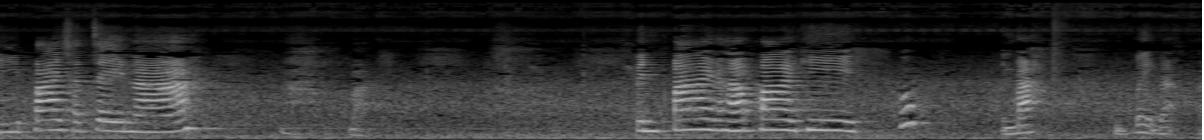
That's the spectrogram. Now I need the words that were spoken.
นีป้ายชัดเจนนะเป็นป้ายนะคะ ป้ายที่ปุ๊บ เห็นปะเห็นเปิดละไป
